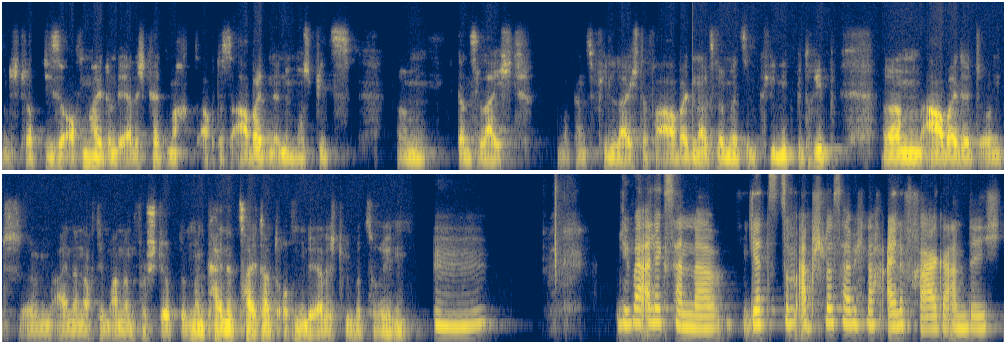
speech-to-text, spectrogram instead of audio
Und ich glaube, diese Offenheit und Ehrlichkeit macht auch das Arbeiten in einem Hospiz ähm, ganz leicht man kann es viel leichter verarbeiten, als wenn man jetzt im Klinikbetrieb ähm, arbeitet und ähm, einer nach dem anderen verstirbt und man keine Zeit hat, offen und ehrlich drüber zu reden. Mhm. Lieber Alexander, jetzt zum Abschluss habe ich noch eine Frage an dich.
